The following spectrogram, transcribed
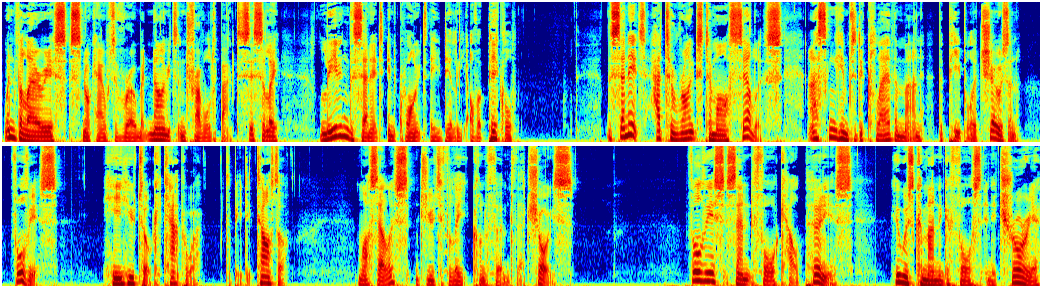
when Valerius snuck out of Rome at night and travelled back to Sicily, leaving the Senate in quite a dilly of a pickle. The Senate had to write to Marcellus asking him to declare the man the people had chosen, Fulvius, he who took Capua, to be dictator. Marcellus dutifully confirmed their choice. Fulvius sent for Calpurnius, who was commanding a force in Etruria,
